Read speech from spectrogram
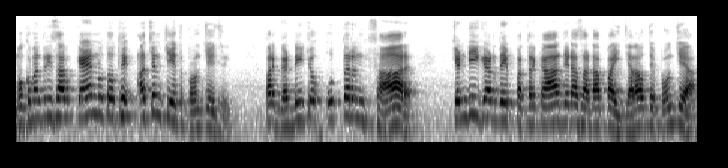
ਮੁੱਖ ਮੰਤਰੀ ਸਾਹਿਬ ਕਹਿਣ ਨੂੰ ਤਾਂ ਉੱਥੇ ਅਚਨਚੇਤ ਪਹੁੰਚੇ ਸੀ। ਪਰ ਗੱਡੀ 'ਚੋਂ ਉਤਰਨ ਸਾਰ ਚੰਡੀਗੜ੍ਹ ਦੇ ਪੱਤਰਕਾਰ ਜਿਹੜਾ ਸਾਡਾ ਭਾਈਚਾਰਾ ਉੱਥੇ ਪਹੁੰਚਿਆ,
